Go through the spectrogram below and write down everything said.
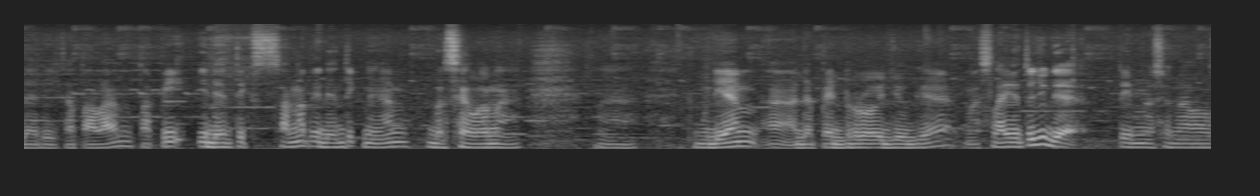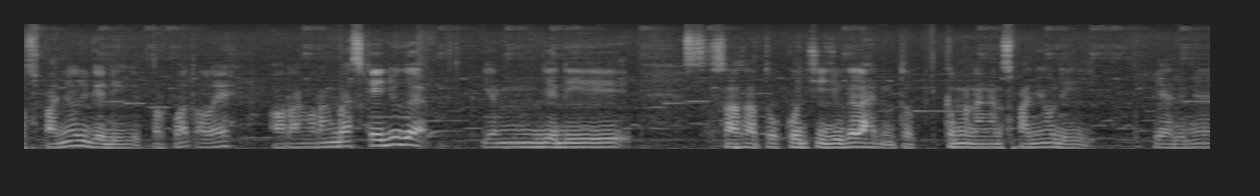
dari Katalan tapi identik sangat identik dengan Barcelona. Nah kemudian uh, ada Pedro juga. Nah selain itu juga tim nasional Spanyol juga diperkuat oleh orang-orang Basque juga yang jadi salah satu kunci juga lah untuk kemenangan Spanyol di Piala Dunia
